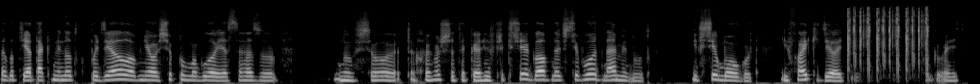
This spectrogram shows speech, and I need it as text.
да вот я так минутку поделала, мне вообще помогло, я сразу ну, все, это хорошая такая рефлексия. Главное, всего одна минутка. И все могут. И факи делать, и говорить.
